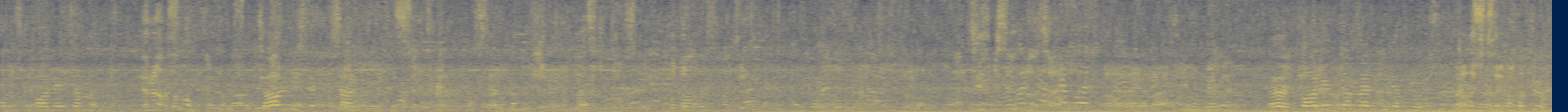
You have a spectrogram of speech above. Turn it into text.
konuşup faaliyetten ben. Tamam mı? Çağırın işte bir faaliyetten ben yapıyoruz. Anlaşıldı. Kapatıyoruz.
